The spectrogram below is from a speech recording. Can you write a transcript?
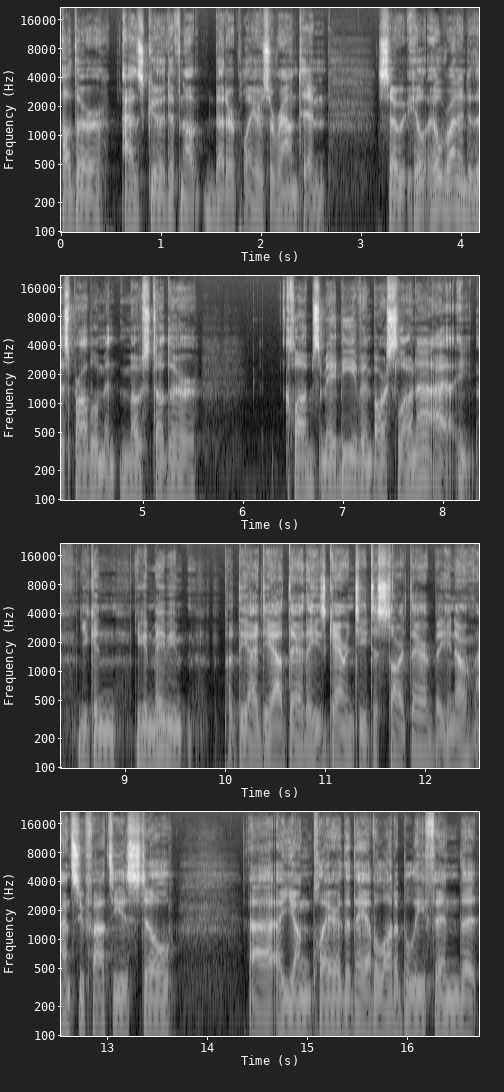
other as good, if not better, players around him. So he'll he'll run into this problem in most other clubs, maybe even Barcelona. I, you can you can maybe put the idea out there that he's guaranteed to start there, but you know Ansu Fati is still uh, a young player that they have a lot of belief in that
